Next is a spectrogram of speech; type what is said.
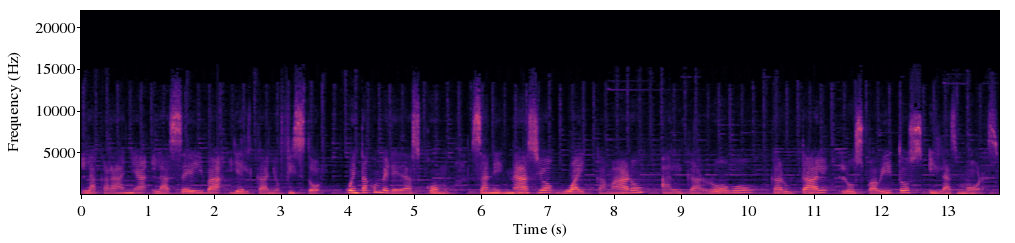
la caraña, la ceiba y el caño fistol. Cuenta con veredas como San Ignacio, Guaycamaro, Algarrobo, Carutal, Los Pavitos y Las Moras.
